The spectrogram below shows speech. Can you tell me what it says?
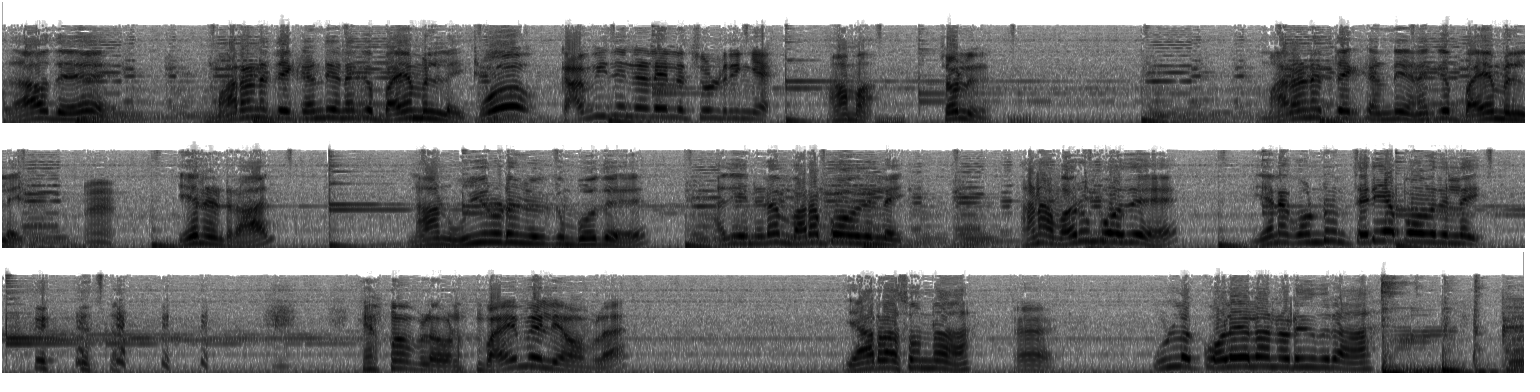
அதாவது மரணத்தை கண்டு எனக்கு பயமில்லை. ஓ கவிதை நிலையில சொல்றீங்க. ஆமா. சொல்லுங்க. மரணத்தை கண்டு எனக்கு பயமில்லை. ம். ஏனென்றால் நான் உயிருடன் இருக்கும்போது அது என்னிடம் வரப்போவதில்லை. ஆனா வரும்போது எனக்கு ஒன்றும் தெரிய போவதில்லை. ஏன் மாப்ள உனக்கு பயமே இல்லையா மாப்ள யாரா சொன்னா. உள்ள கொலையெல்லாம் நடக்குதுடா. ஓ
